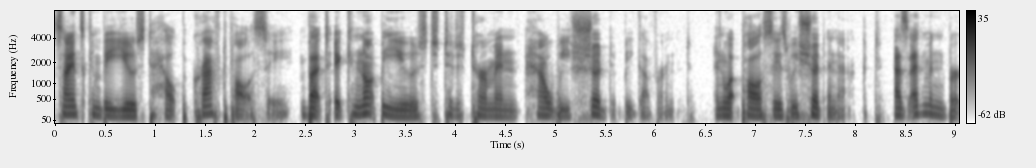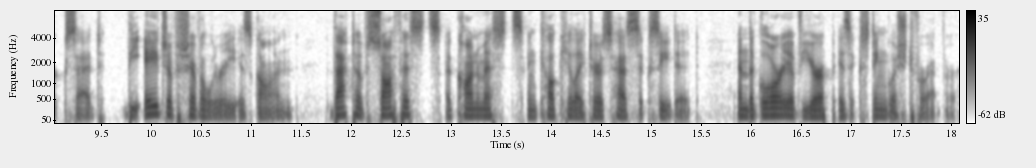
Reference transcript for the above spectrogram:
Science can be used to help craft policy, but it cannot be used to determine how we should be governed and what policies we should enact. As Edmund Burke said, the age of chivalry is gone, that of sophists, economists, and calculators has succeeded, and the glory of Europe is extinguished forever.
